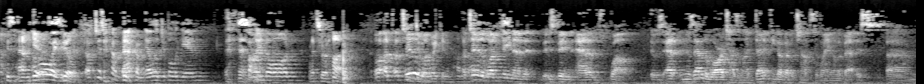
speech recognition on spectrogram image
always am. Yeah, I'm always still. agreed. I've just come back. I'm eligible again. Signed on. That's right. Well, I'll, I'll tell you the one. weekend in Hunter I'll tell you the one thing though that has been out of well, it was out, it was out of the Waratahs, and I don't think I've got a chance to weigh on about this um,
